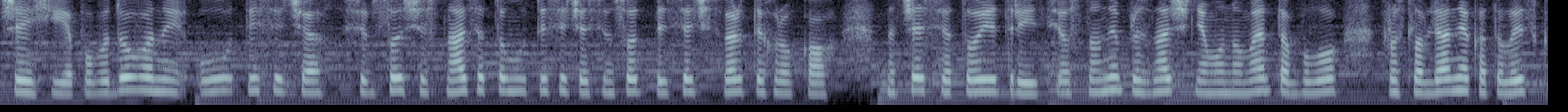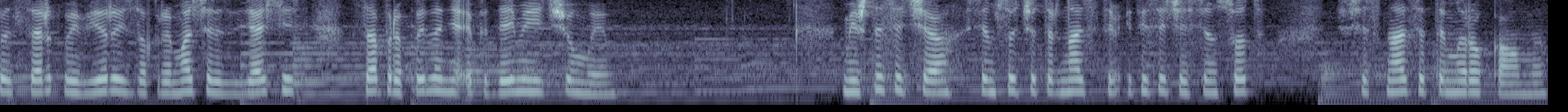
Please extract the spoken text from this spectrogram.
Чехія, побудований у 1716-1754 роках на честь Святої Трійці. Основним призначенням монумента було прославляння католицької церкви віри, зокрема через вдячність за припинення епідемії чуми. Між 1714 і 1716 роками.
